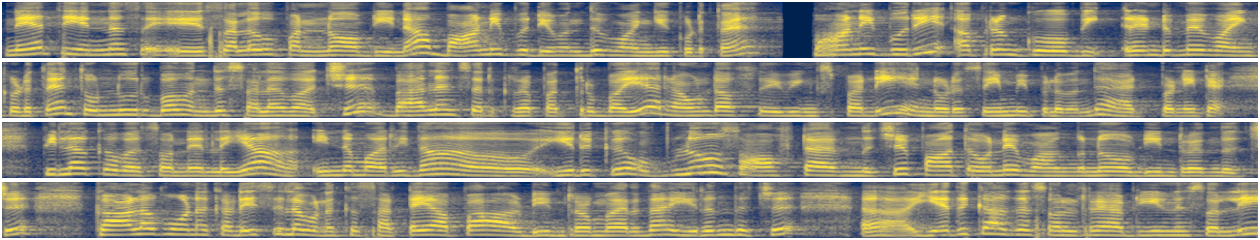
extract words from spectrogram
நேற்று என்ன செ- செலவு பண்ணோம் அப்படின்னா பானிபூரி வந்து வாங்கி கொடுத்தேன். பானிபூரி அப்புறம் கோபி. ரெண்டுமே வாங்கி கொடுத்தேன். தொண்ணூறுரூபா வந்து செலவாச்சு. பேலன்ஸ் இருக்கிற பத்து ரூபாயை ரவுண்ட் ஆஃப் சேவிங்ஸ் படி என்னோட சேமிப்பில் வந்து ஆட் பண்ணிட்டேன். பில்லா கவர் சொன்னேன் இல்லையா? இந்த மாதிரி தான் இருக்குது அவ்வளோ சாஃப்டாக இருந்துச்சு. பார்த்த உடனே வாங்கணும் அப்படின்ற இருந்துச்சு. காலம் போன கடைசியில் உனக்கு சட்டையாப்பா அப்படின்ற மாதிரி தான் இருந்துச்சு எதுக்காக சொல்கிறேன் அப்படின்னு சொல்லி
